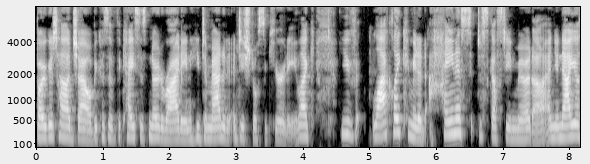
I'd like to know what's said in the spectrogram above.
Bogota jail because of the case's notoriety, and he demanded additional security. Like you've likely committed a heinous, disgusting murder, and you're now you're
